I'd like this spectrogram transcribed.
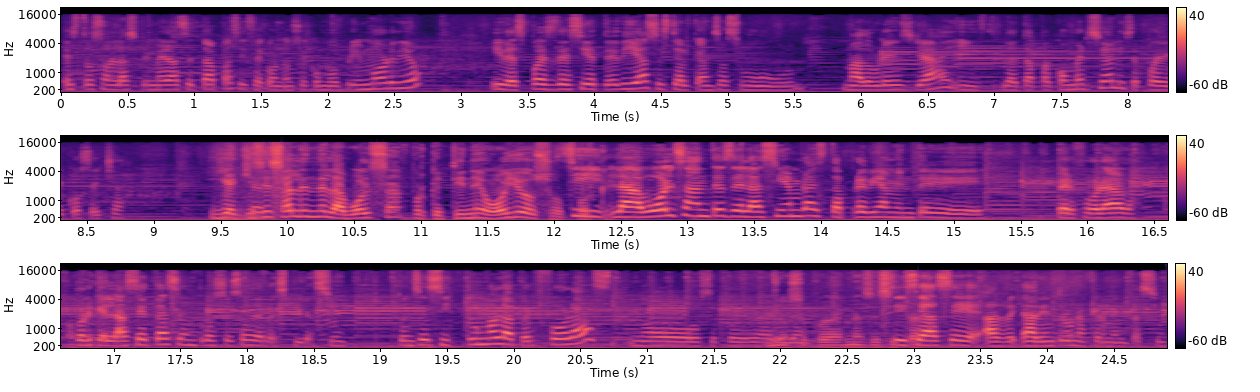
Estas son las primeras etapas y se conoce como primordio. Y después de siete días, este alcanza su madurez ya y la etapa comercial y se puede cosechar. ¿Y aquí se salen de la bolsa porque tiene hoyos o Sí, la bolsa antes de la siembra está previamente perforada porque la seta hace un proceso de respiración. Entonces, si tú no la perforas, no se puede dar. No se puede dar, necesita. Sí, se hace adentro una fermentación.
